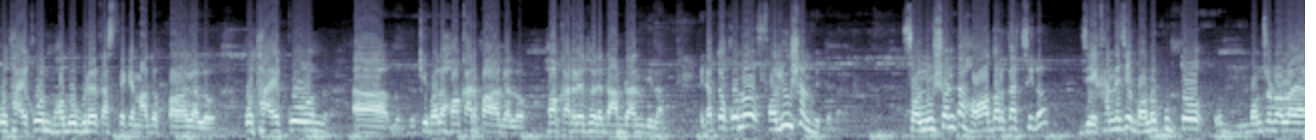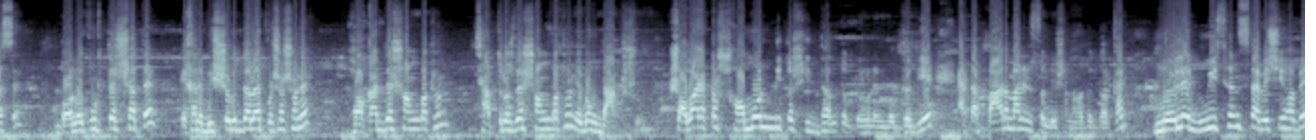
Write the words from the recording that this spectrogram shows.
কোথায় কোন ভবঘুরের কাছ থেকে মাদক পাওয়া গেল? কোথায় কোন কি বলে, হকার পাওয়া গেল? হকারে ধরে দাবরান দিলাম। এটা তো কোনো সলিউশন হইতে পারে সলিউশনটা হওয়া দরকার ছিল যে এখানে যে গণপূর্ত মন্ত্রণালয় আছে, গণপূর্তের সাথে এখানে বিশ্ববিদ্যালয় প্রশাসনের হকারদের সংগঠন, ছাত্রদের সংগঠন এবং ডাকসু। সবার একটা সমন্বিত সিদ্ধান্ত গ্রহণের মধ্য দিয়ে একটা পার্মানেন্ট সলিউশন আমাদের দরকার। নইলে নুইসেন্সটা বেশি হবে,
